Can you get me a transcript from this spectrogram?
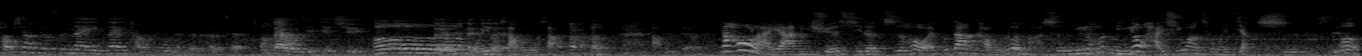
好像就是那一那一堂赋能的课程，我带我姐姐去，哦，对，我有上，我有上，嗯。那后来呀、啊，你学习了之后，哎，不但考了论马师，你又你又还希望成为讲师，是，呃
